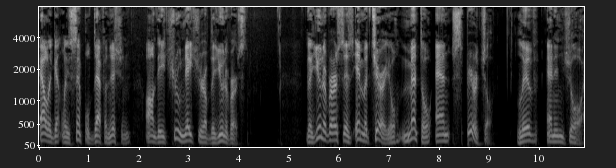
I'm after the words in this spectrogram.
elegantly simple definition on the true nature of the universe. The universe is immaterial, mental, and spiritual. Live and enjoy.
